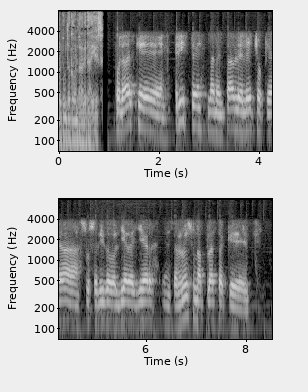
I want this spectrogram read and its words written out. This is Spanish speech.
boostmobile.com para detalles. Pues la verdad es que triste, lamentable el hecho que ha sucedido el día de ayer en San Luis, una plaza que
